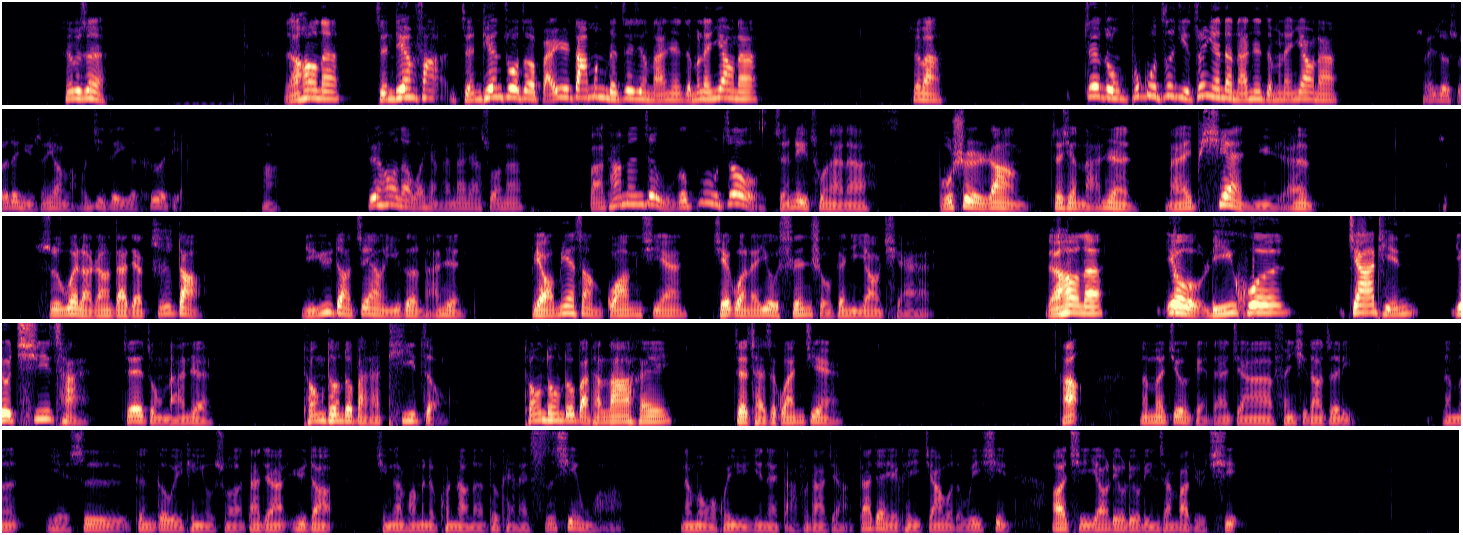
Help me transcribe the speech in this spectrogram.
是不是？然后呢，整天发、整天做着白日大梦的这种男人怎么能要呢？是吧？这种不顾自己尊严的男人怎么能要呢？所以说，所有的女生要牢记这一个特点啊。最后呢，我想跟大家说呢，把他们这五个步骤整理出来呢。不是让这些男人来骗女人，是为了让大家知道，你遇到这样一个男人，表面上光鲜，结果呢又伸手跟你要钱，然后呢又离婚，家庭又凄惨，这种男人，通通都把他踢走，通通都把他拉黑，这才是关键。好，那么就给大家分析到这里。那么也是跟各位听友说，大家遇到情感方面的困扰呢，都可以来私信我，那么我会语音来答复大家。大家也可以加我的微信：二七幺六六零三八九七。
